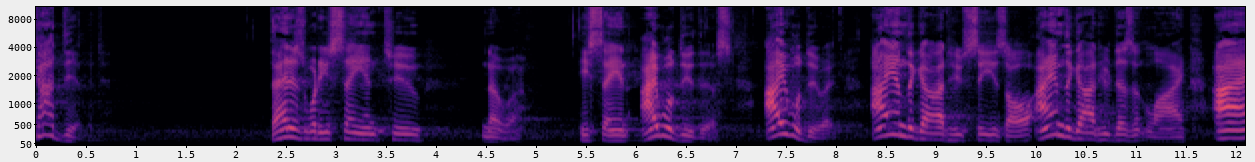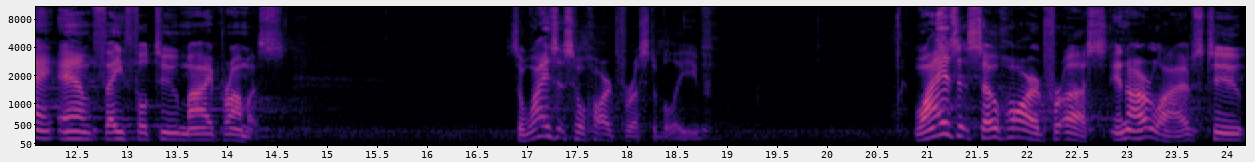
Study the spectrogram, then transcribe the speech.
God did. That is what he's saying to Noah. He's saying, I will do this. I will do it. I am the God who sees all. I am the God who doesn't lie. I am faithful to my promise. So, why is it so hard for us to believe? Why is it so hard for us in our lives to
